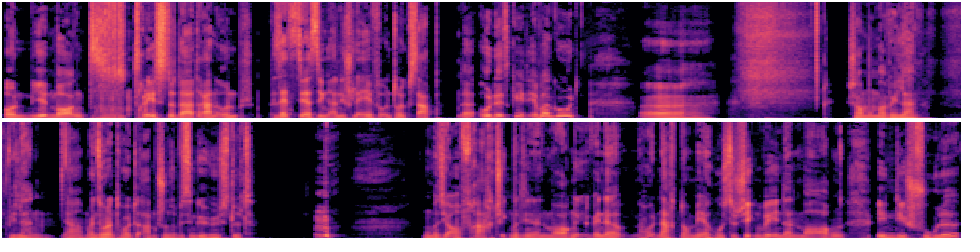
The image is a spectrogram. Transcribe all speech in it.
und jeden Morgen drehst du da dran und setzt dir das Ding an die Schläfe und drückst ab. Ne? Und es geht immer gut. Äh. Schauen wir mal, wie lang. Wie lang? Ja, mein Sohn hat heute Abend schon so ein bisschen gehüstelt. Wo man sich auch fragt, schicken wir den dann morgen, wenn er heute Nacht noch mehr hustet, schicken wir ihn dann morgen in die Schule,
